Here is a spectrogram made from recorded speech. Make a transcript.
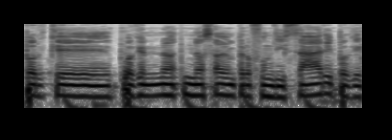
porque, porque no, no saben profundizar y porque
